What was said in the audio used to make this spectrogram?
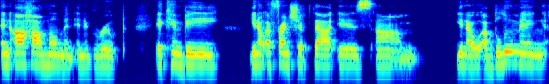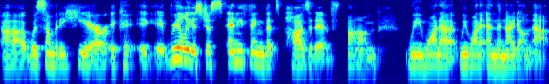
an aha moment in a group. It can be, you know, a friendship that is um, you know a blooming uh, with somebody here it, it, it really is just anything that's positive. Um, we want to we want to end the night on that.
